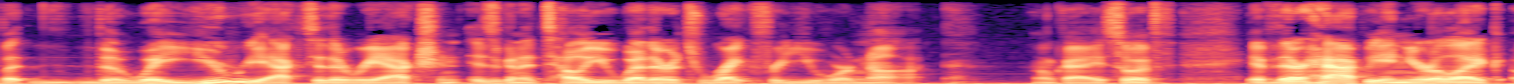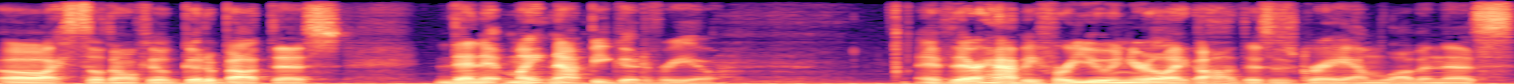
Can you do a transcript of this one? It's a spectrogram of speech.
but the way you react to the reaction is going to tell you whether it's right for you or not. Okay, so if if they're happy and you're like, oh, I still don't feel good about this, then it might not be good for you. If they're happy for you and you're like, oh, this is great, I'm loving this,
